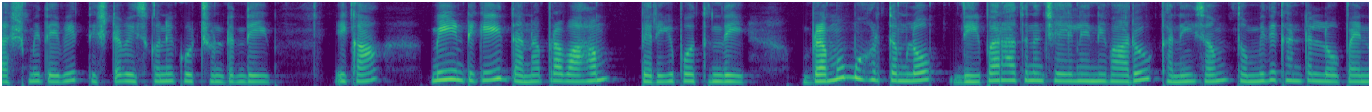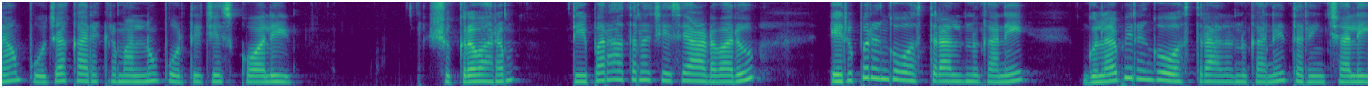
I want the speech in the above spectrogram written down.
లక్ష్మీదేవి తిష్ట వేసుకొని కూర్చుంటుంది. ఇక మీ ఇంటికి ధన ప్రవాహం పెరిగిపోతుంది. బ్రహ్మ ముహూర్తంలో దీపారాధన చేయలేని వారు కనీసం తొమ్మిది గంటల్లోపైన పూజా కార్యక్రమాలను పూర్తి చేసుకోవాలి. శుక్రవారం దీపారాధన చేసే ఆడవారు ఎరుపు రంగు వస్త్రాలను కానీ గులాబీ రంగు వస్త్రాలను కానీ ధరించాలి.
